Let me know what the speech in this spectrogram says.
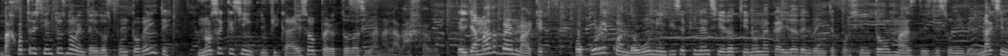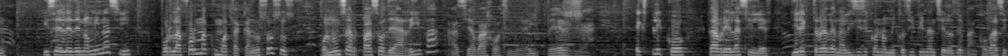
bajó 392.20. No sé qué significa eso, pero todas iban a la baja. El llamado bear market ocurre cuando un índice financiero tiene una caída del 20% o más desde su nivel máximo, y se le denomina así por la forma como atacan los osos, con un zarpazo de arriba hacia abajo, así de ahí, perra. Explicó Gabriela Siller, directora de análisis económicos y financieros de Banco Base.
